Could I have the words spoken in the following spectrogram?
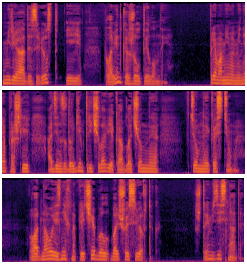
мириады звезд и половинка желтой луны. Прямо мимо меня прошли один за другим три человека, облаченные в темные костюмы. У одного из них на плече был большой сверток. Что им здесь надо?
